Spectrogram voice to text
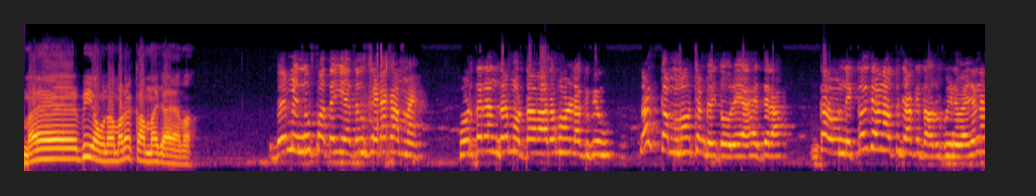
ਮੈਂ ਵੀ ਆਉਣਾ ਮੜਾ ਕੰਮ ਆ ਜਾਇਆ ਵਾਂ ਬੇ ਮੈਨੂੰ ਪਤਾ ਹੀ ਹੈ ਤੈਨੂੰ ਕਿਹੜਾ ਕੰਮ ਹੈ। ਹੁਣ ਤੇਰੇ ਅੰਦਰ ਮੁਰਦਾਬਾਦ ਹੋਣ ਲੱਗ ਪਿਓ ਨਾ ਕੰਮੋਂ ਚੰਗਾ ਹੀ ਤੋਰਿਆ ਹੈ ਤੇਰਾ। ਘਰੋਂ ਨਿਕਲ ਜਾਣਾ ਉੱਥੇ ਜਾ ਕੇ ਦਾਰੂ ਪੀਣ ਬਹਿ ਜਾਣਾ।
